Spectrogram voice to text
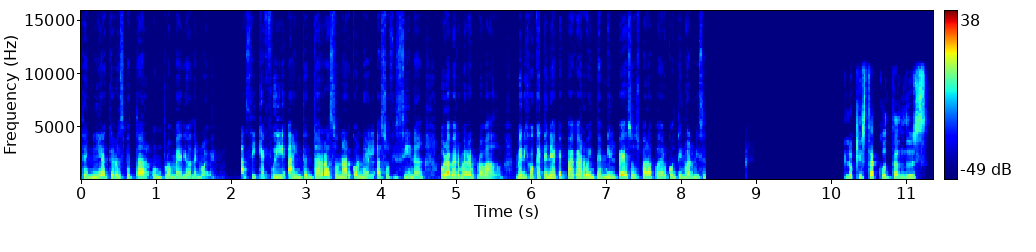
tenía que respetar un promedio de 9. Así que fui a intentar razonar con él a su oficina por haberme reprobado. Me dijo que tenía que pagar 20 mil pesos para poder continuar mis Lo que está contando es.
